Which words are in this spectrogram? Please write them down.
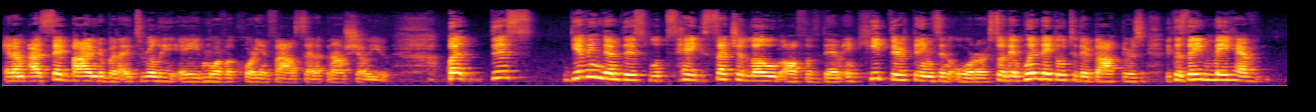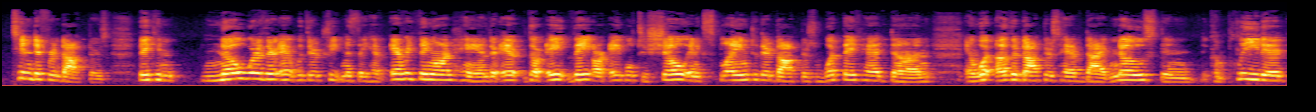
And I'm, i said binder, but it's really a more of accordion file setup, and I'll show you. But this, giving them this will take such a load off of them and keep their things in order so that when they go to their doctors, because they may have 10 different doctors, they can know where they're at with their treatments. They have everything on hand. They're, they're, they are able to show and explain to their doctors what they've had done and what other doctors have diagnosed and completed.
